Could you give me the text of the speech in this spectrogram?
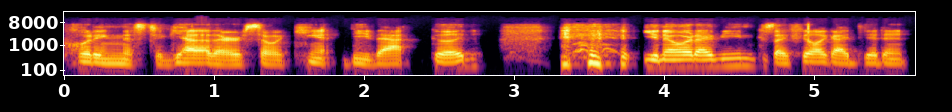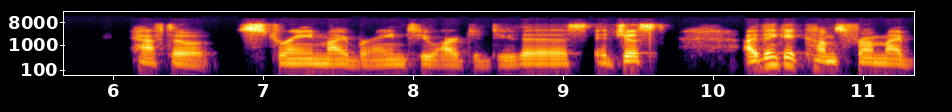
putting this together, so it can't be that good. you know what I mean? Because I feel like I didn't have to strain my brain too hard to do this. It just I think it comes from my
